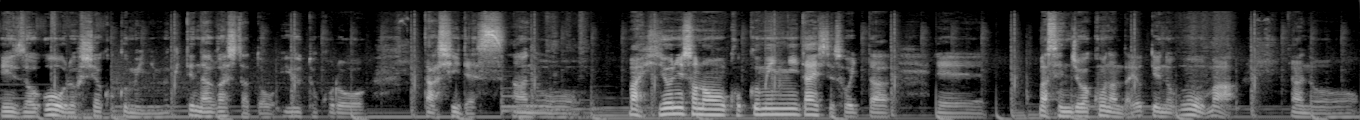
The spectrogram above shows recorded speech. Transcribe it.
映像をロシア国民に向けて流したというところらしいです。あの、まあ、非常にその国民に対してそういった、えー、まあ、戦場はこうなんだよっていうのを、まあ、あの、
